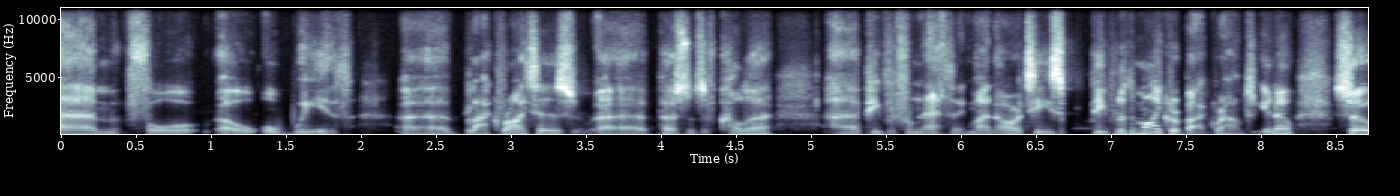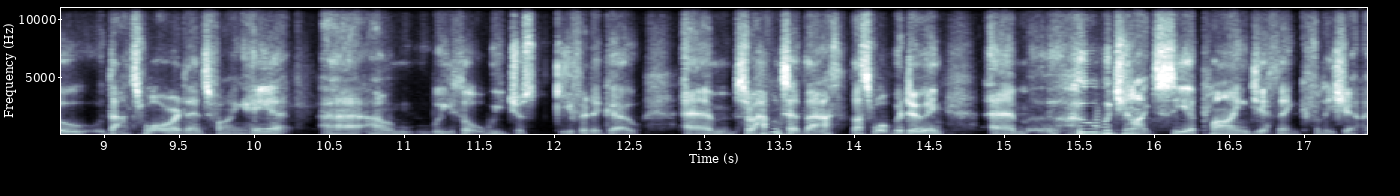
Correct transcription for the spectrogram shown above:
um, for or, or with uh, black writers, uh, persons of color, uh, people from ethnic minorities, people with a migrant background. You know, so that's what we're identifying here, uh, and we thought we'd just give it a go. Um, so, having said that, that's what we're doing. Um, who would you like to see applying? Do you think, Felicia?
